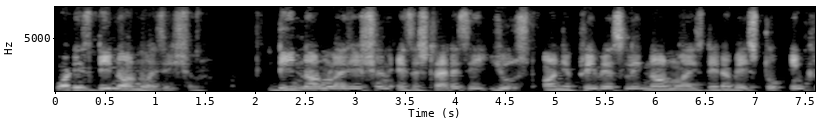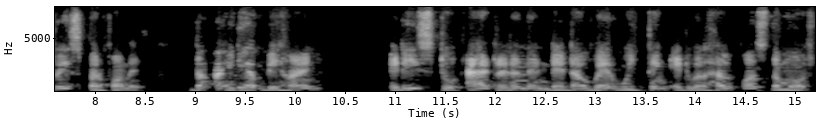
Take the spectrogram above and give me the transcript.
What is denormalization? Denormalization is a strategy used on a previously normalized database to increase performance. The idea behind it is to add redundant data where we think it will help us the most.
